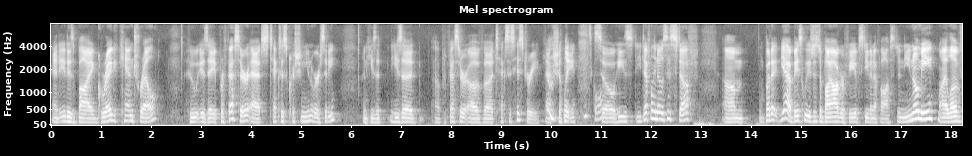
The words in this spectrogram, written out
and it is by Gregg Cantrell, who is a professor at Texas Christian University, and he's a he's a, a professor of uh, Texas history actually. That's cool. So he's he definitely knows his stuff. Um, but it, yeah, basically it's just a biography of Stephen F. Austin. You know me, I love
